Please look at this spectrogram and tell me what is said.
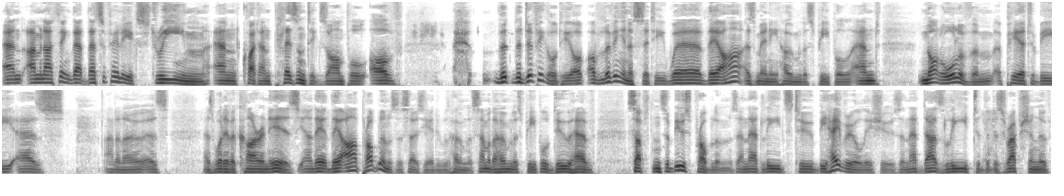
And I mean, I think that that's a fairly extreme and quite unpleasant example of the the difficulty of, of living in a city where there are as many homeless people and not all of them appear to be as I don't know as as whatever Karen is. You know, there there are problems associated with homeless. Some of the homeless people do have substance abuse problems, and that leads to behavioural issues, and that does lead to the disruption of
